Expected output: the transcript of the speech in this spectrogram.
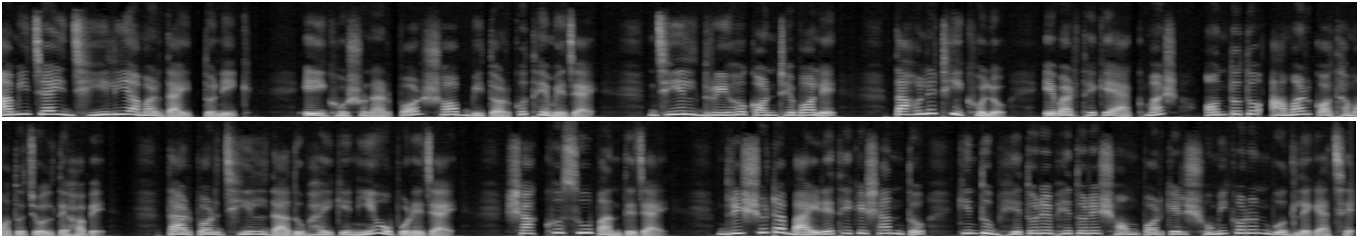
আমি চাই ঝিলই আমার দায়িত্ব নিক। এই ঘোষণার পর সব বিতর্ক থেমে যায়। ঝিল দৃঢ় কণ্ঠে বলে তাহলে ঠিক হলো, এবার থেকে এক মাস অন্তত আমার কথা মতো চলতে হবে। তারপর ঝিল দাদুভাইকে নিয়ে ওপরে যায়, সাক্ষ্য স্যুপ আনতে যায়। দৃশ্যটা বাইরে থেকে শান্ত, কিন্তু ভেতরে ভেতরে সম্পর্কের সমীকরণ বদলে গেছে।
